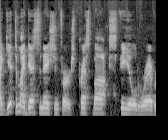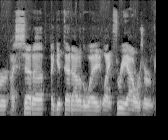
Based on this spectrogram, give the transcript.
I, get to my destination first, press box, field, wherever. I set up. I get that out of the way like three hours early.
